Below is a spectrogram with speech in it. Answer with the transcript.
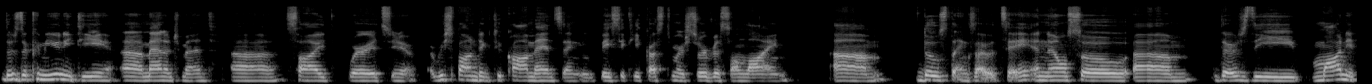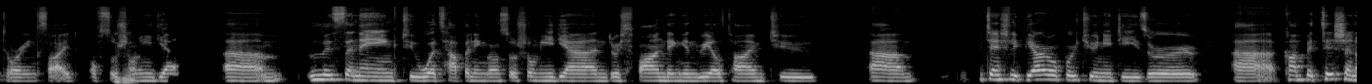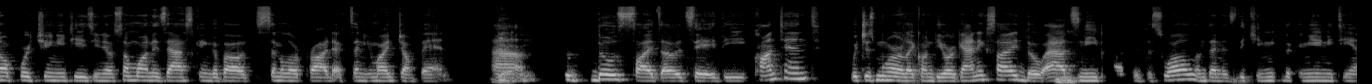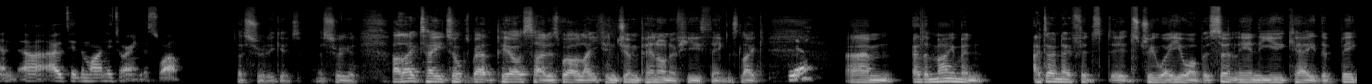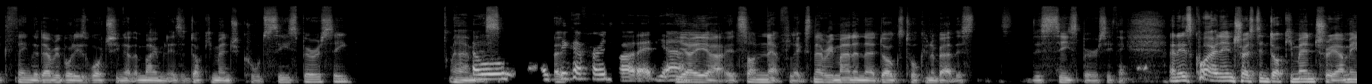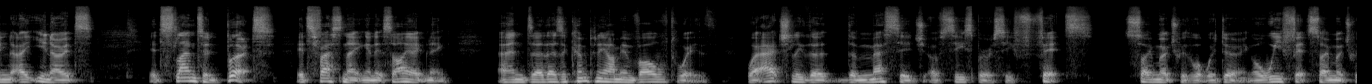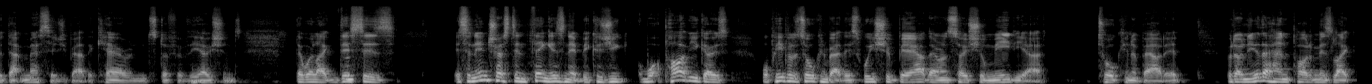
There's the community uh, management uh, side where it's you know responding to comments and basically customer service online. Um, those things I would say, and also um, there's the monitoring side of social mm-hmm. media. Um, listening to what's happening on social media and responding in real time to um, potentially PR opportunities or uh, competition opportunities. You know, someone is asking about similar products and you might jump in. Yeah. Um, those sides, I would say the content, which is more like on the organic side, though ads mm-hmm. need content as well. And then it's the, com- the community and uh, I would say the monitoring as well. That's really good. That's really good. I liked how you talked about the PR side as well. Like you can jump in on a few things. Like yeah. Um, at the moment, I don't know if it's it's true where you are, but certainly in the UK, the big thing that everybody's watching at the moment is a documentary called Seaspiracy. Um, oh, I think uh, I've heard about it. Yeah, yeah, yeah. It's on Netflix, and every man and their dog's talking about this this Seaspiracy thing, and it's quite an interesting documentary. I mean, uh, you know, it's it's slanted, but it's fascinating and it's eye opening. And uh, there's a company I'm involved with where actually the the message of Seaspiracy fits so much with what we're doing, or we fit so much with that message about the care and stuff of the oceans that we're like, this is it's an interesting thing, isn't it? Because you what part of you goes, well, people are talking about this, we should be out there on social media talking about it. But on the other hand, part of me is like,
